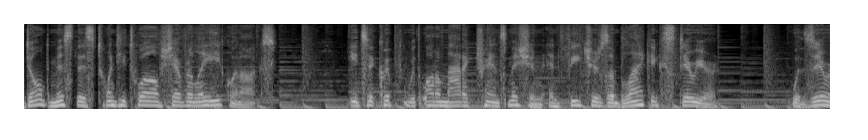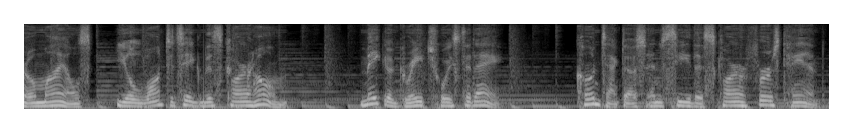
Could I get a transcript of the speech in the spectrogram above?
Don't miss this 2012 Chevrolet Equinox. It's equipped with automatic transmission and features a black exterior. With zero miles, you'll want to take this car home. Make a great choice today. Contact us and see this car firsthand.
